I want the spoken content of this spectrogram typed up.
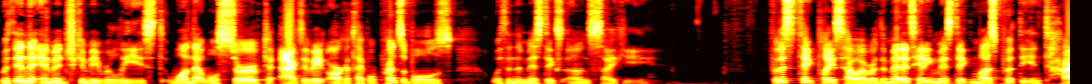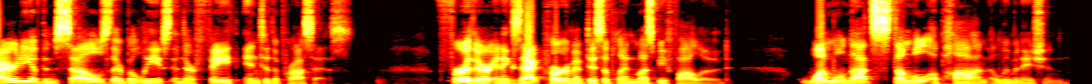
within the image can be released, one that will serve to activate archetypal principles within the mystic's own psyche. For this to take place, however, the meditating mystic must put the entirety of themselves, their beliefs, and their faith into the process. Further, an exact program of discipline must be followed. One will not stumble upon illumination.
